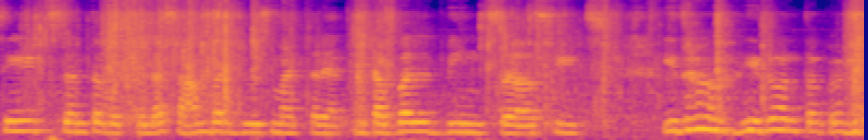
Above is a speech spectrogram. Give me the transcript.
ಸೀಡ್ಸ್ ಅಂತ ಗೊತ್ತಿಲ್ಲ. ಸಾಂಬಾರು ಯೂಸ್ ಮಾಡ್ತಾರೆ. ಡಬಲ್ ಬೀನ್ಸ್ ಸೀಡ್ಸ್ ಇದು ಇದು ಅಂತ ತಗೊಂಡು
